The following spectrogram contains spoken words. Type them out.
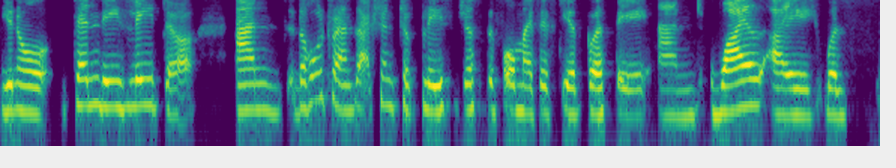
you know, 10 days later. And the whole transaction took place just before my 50th birthday. And while I was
